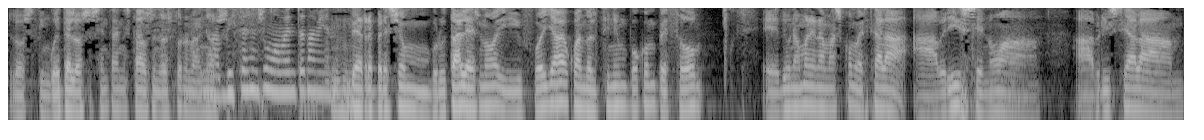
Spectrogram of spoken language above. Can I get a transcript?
Los 50 y los 60 en Estados Unidos fueron Las años vistas en su momento también. de represión brutales, ¿no? Y fue ya cuando el cine un poco empezó eh, de una manera más comercial a, a abrirse, ¿no? A, a abrirse a la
